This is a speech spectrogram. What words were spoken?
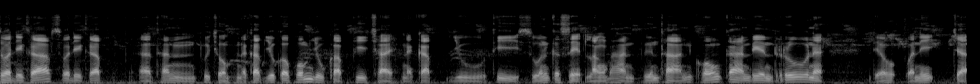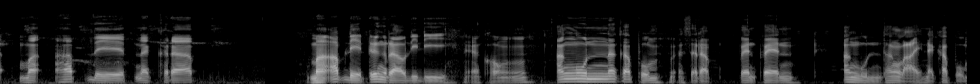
สวัสดีครับ สวัสดีครับท่านผู้ชมนะครับอยู่กับผมอยู่กับพี่ชัยนะครับ อยู่ที่สวนเกษตรหลังบ้านพื้นฐานของการเรียนรู้นะเดี๋ยววันนี้จะมาอัปเดตนะครับ มาอัปเดตเรื่องราวดีๆนะขององุ่นนะครับผมสำหรับแฟนๆองุ่นทั้งหลายนะครับผม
